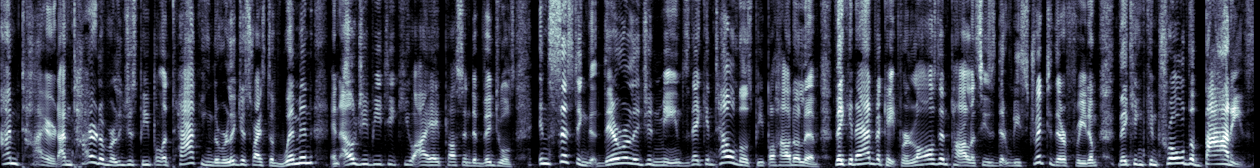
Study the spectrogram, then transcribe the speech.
I'm tired. I'm tired of religious people attacking the religious rights of women and LGBTQIA plus individuals, insisting that their religion means they can tell those people how to live. They can advocate for laws and policies that restrict their freedom. They can control the bodies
